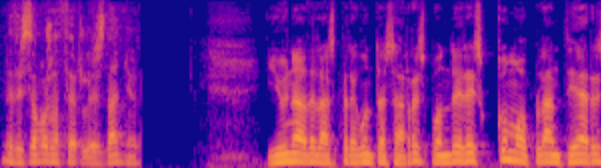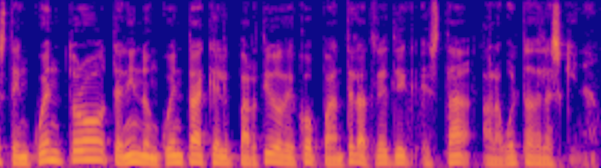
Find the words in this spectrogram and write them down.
necesitamos hacerles daño. Y una de las preguntas a responder es cómo plantear este encuentro teniendo en cuenta que el partido de Copa ante el Athletic está a la vuelta de la esquina.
